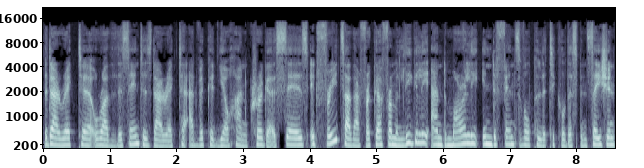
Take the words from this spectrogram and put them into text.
The director, or rather the centre's director, Advocate Johan Kruger, says it freed South Africa from a legally and morally indefensible political dispensation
